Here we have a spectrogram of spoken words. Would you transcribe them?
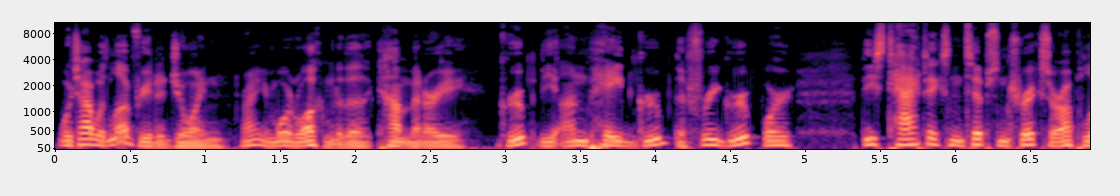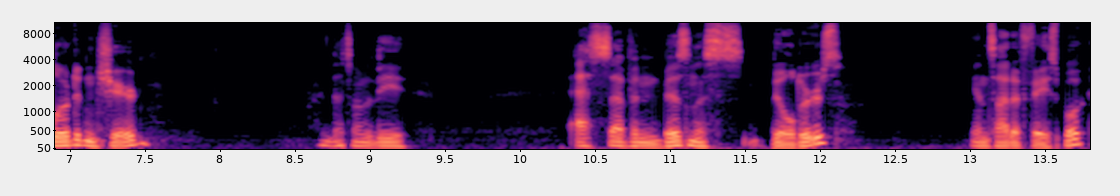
which I would love for you to join, right? You're more than welcome to the complimentary group, the unpaid group, the free group where these tactics and tips and tricks are uploaded and shared. That's under the S7 business builders inside of Facebook.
